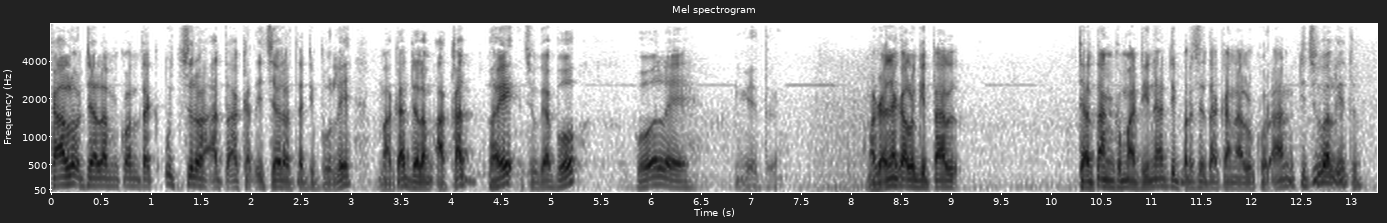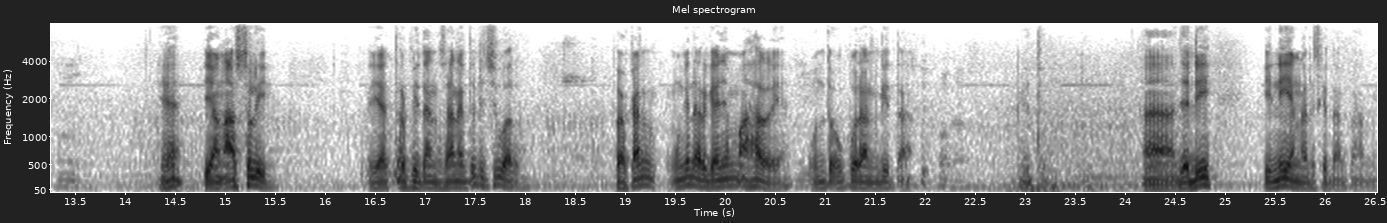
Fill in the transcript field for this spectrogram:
Kalau dalam konteks ujrah atau akad ijarah tadi boleh, maka dalam akad baik juga bo boleh. Gitu. Makanya kalau kita datang ke Madinah di percetakan Al-Quran, dijual itu. Ya, yang asli. Ya, terbitan sana itu dijual. Bahkan mungkin harganya mahal ya untuk ukuran kita. Gitu. Nah, jadi ini yang harus kita pahami.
